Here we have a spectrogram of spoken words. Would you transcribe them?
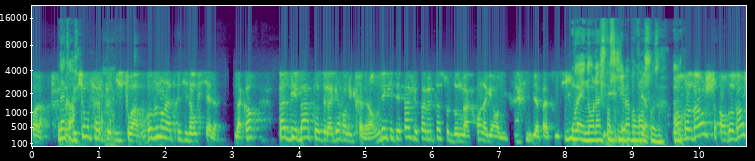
Voilà. D'accord. Parce que si on fait un peu d'histoire, revenons à la présidentielle, d'accord? Pas de débat à cause de la guerre en Ukraine. Alors vous inquiétez pas, je vais pas mettre ça sur le dos de Macron, la guerre en Ukraine. Il n'y a pas de souci. Ouais, non, là, je pense qu'il n'y a pas pour grand chose. En revanche, en revanche,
